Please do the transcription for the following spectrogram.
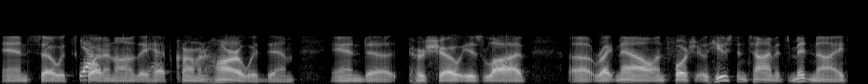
And so it's Yeah. quite an honor they have Carmen Harra with them and uh her show is live uh right now. Unfortunately, Houston time it's midnight.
